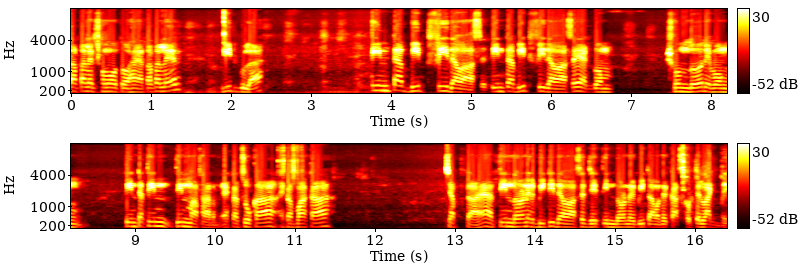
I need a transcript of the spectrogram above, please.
তাতালের সম্ভবত হ্যাঁ তাতালের বিটগুলা তিনটা বিট ফ্রি দেওয়া আছে, তিনটা বিট ফ্রি দেওয়া আছে, একদম সুন্দর এবং তিনটা, তিন তিন মাথার, একটা চোকা একটা বাঁকা চাপটা হ্যাঁ তিন ধরনের বিটই দেওয়া আছে যে তিন ধরনের বিট আমাদের কাজ করতে লাগবে।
